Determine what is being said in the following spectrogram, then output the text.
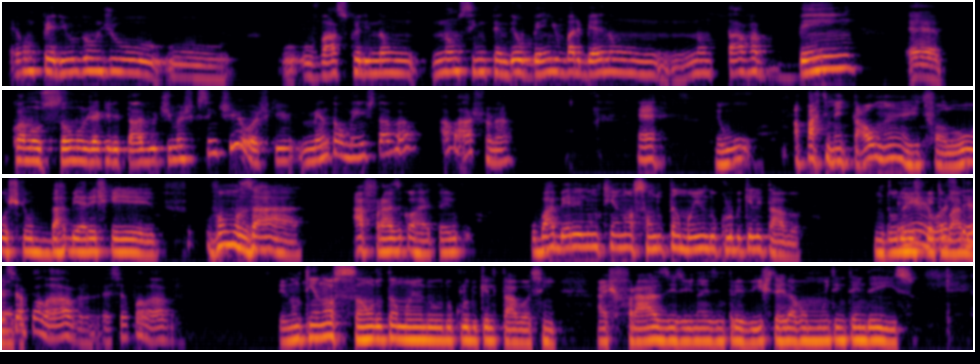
é um período onde o, o, o Vasco ele não, não se entendeu bem e o Barbieri não não estava bem é, com a noção de onde é que ele estava e o time acho que sentiu, acho que mentalmente estava abaixo, né? É, eu, a parte mental, né? A gente falou, acho que o Barbieri, acho que. Vamos usar a frase correta. O Barbieri não tinha noção do tamanho do clube que ele estava. Em todo é, respeito ao Barbieri. essa é a palavra, essa é a palavra. Ele não tinha noção do tamanho do, do clube que ele estava, assim. As frases e nas entrevistas davam muito a entender isso.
